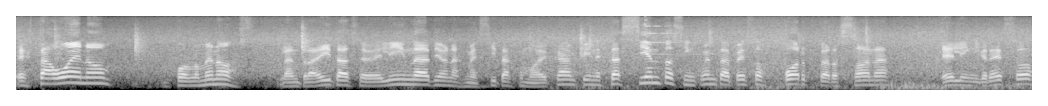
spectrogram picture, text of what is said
Está bueno, por lo menos la entradita se ve linda, tiene unas mesitas como de camping, está 150 pesos por persona el ingreso.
